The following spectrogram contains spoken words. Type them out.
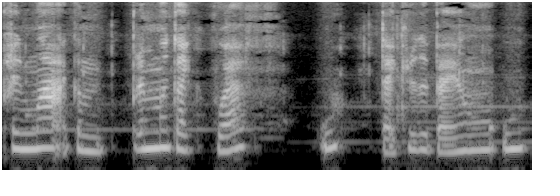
Prenne-moi comme prenne-moi ta coiffe ou ta queue de paillon ou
